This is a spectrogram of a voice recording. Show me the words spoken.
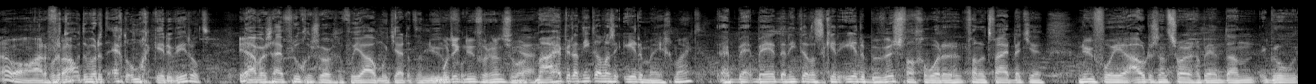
oh, wel een aardig Wordt verhaal. het, dan wordt het echt omgekeerde wereld. Ja. Ja. waar zij vroeger zorgden voor jou, moet jij dat dan nu... Moet ik nu voor hun zorgen? Ja. Maar heb je dat niet al eens eerder meegemaakt? Ben ben je daar niet al eens een keer eerder bewust van geworden... van het feit dat je nu voor je ouders aan het zorgen bent dan... Ik bedoel,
